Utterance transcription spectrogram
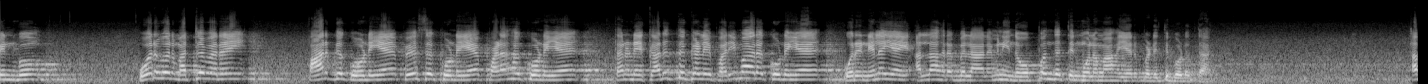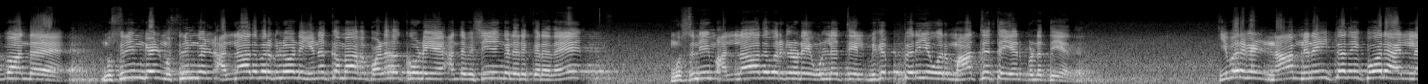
பின்பும் ஒருவர் மற்றவரை பார்க்கக்கூடிய பேசக்கூடிய பழகக்கூடிய தன்னுடைய கருத்துக்களை பரிமாறக்கூடிய ஒரு நிலையை அல்லாஹ் ரபுல் ஆலமின் இந்த ஒப்பந்தத்தின் மூலமாக ஏற்படுத்தி கொடுத்தார். அப்போ அந்த முஸ்லிம்கள் முஸ்லிம்கள் அல்லாதவர்களோடு இணக்கமாக பழகக்கூடிய அந்த விஷயங்கள் இருக்கிறதே முஸ்லீம் அல்லாதவர்களுடைய உள்ளத்தில் மிகப்பெரிய ஒரு மாற்றத்தை ஏற்படுத்தியது. இவர்கள் நாம் நினைத்ததை போல அல்ல.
